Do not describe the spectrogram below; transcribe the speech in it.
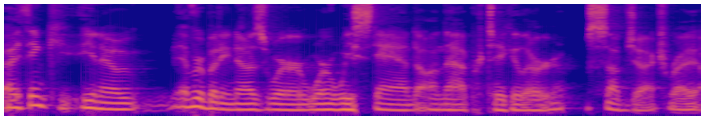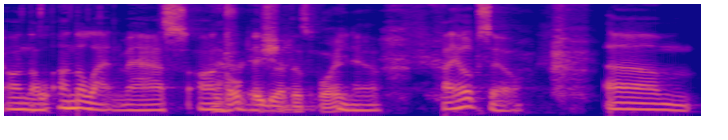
I think you know everybody knows where where we stand on that particular subject, right? On the on the Latin Mass, on I hope they do tradition. at this point. you know, I hope so. Um,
